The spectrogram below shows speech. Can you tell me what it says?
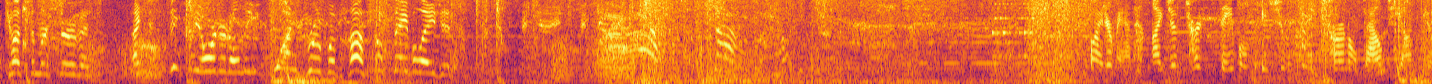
I'm customer service! I distinctly ordered only one group of hostile Sable agents! Spider-Man, I just heard Sable's issuing an eternal bounty on you.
